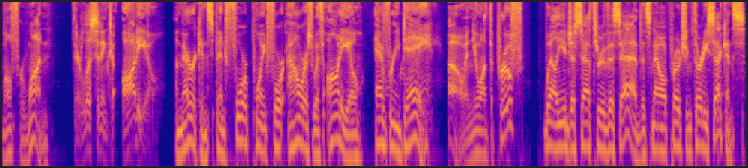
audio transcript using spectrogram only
Well, for one, they're listening to audio. Americans spend 4.4 hours with audio every day. Oh, and you want the proof? Well, you just sat through this ad that's now approaching 30 seconds.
